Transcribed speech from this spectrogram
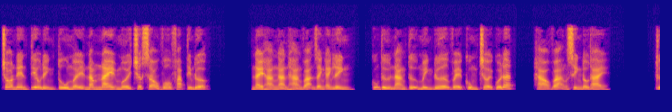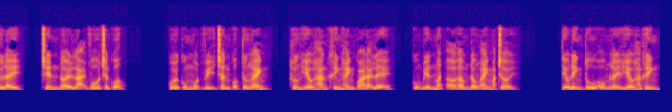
cho nên tiêu đỉnh tu mấy năm nay mới trước sau vô pháp tìm được. Nay hàng ngàn hàng vạn danh anh linh, cũng từ nàng tự mình đưa về cùng trời cuối đất, hảo vãng sinh đầu thai. Từ đây, trên đời lại vô Trần Quốc. Cuối cùng một vị Trần Quốc tướng lãnh, hướng hiểu hàn khinh hành qua đại lễ, cũng biến mất ở ấm đông ánh mặt trời. Tiêu đỉnh tu ôm lấy hiểu hàn khinh.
